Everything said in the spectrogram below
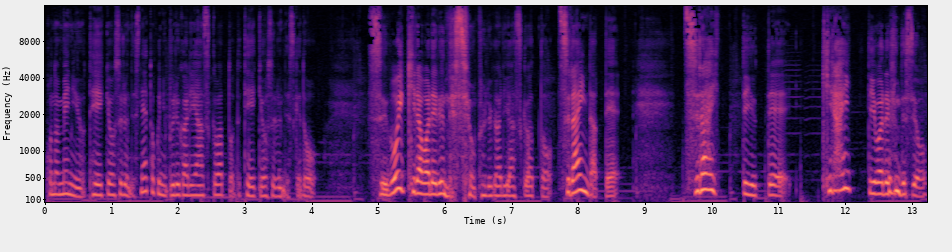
このメニューを提供するんですね。特にブルガリアンスクワットって提供するんですけどすごい嫌われるんですよ ブルガリアンスクワット辛いんだって。辛いって言って嫌いってって言われるんですよ。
